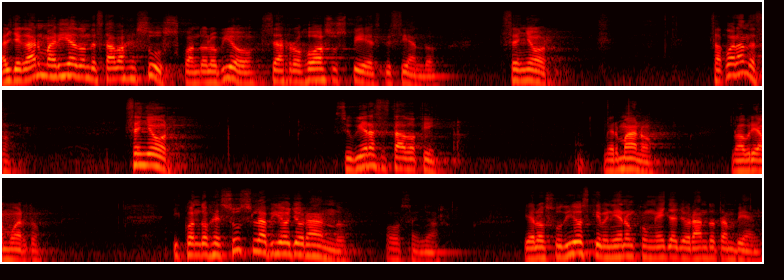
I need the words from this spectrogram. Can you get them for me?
Al llegar María donde estaba Jesús, cuando lo vio, se arrojó a sus pies diciendo, Señor, ¿se acuerdan de eso? Señor, si hubieras estado aquí, mi hermano no habría muerto. Y cuando Jesús la vio llorando, oh Señor, y a los judíos que vinieron con ella llorando también,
